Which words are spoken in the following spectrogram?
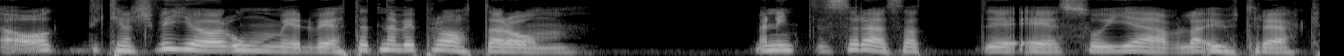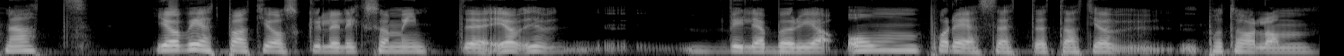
Ja, det kanske vi gör omedvetet när vi pratar om, men inte sådär så att det är så jävla uträknat. Jag vet bara att jag skulle liksom inte, jag, jag vilja börja om på det sättet att jag, på tal om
